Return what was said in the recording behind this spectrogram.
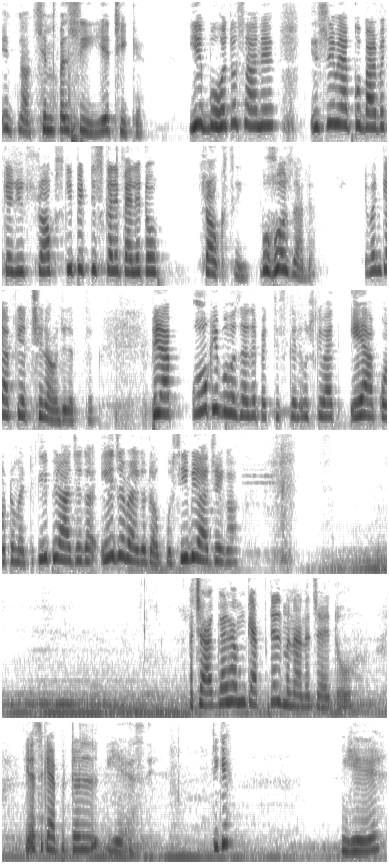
इतना सिंपल सी, ये ठीक है। ये बहुत आसान है। इसलिए मैं आपको बार बार कह रही हूँ स्ट्रोक्स की प्रैक्टिस करें पहले तो। स्ट्रोक्स की, बहुत ज़्यादा। इवन कि आपके अच्छे ना हो जाए जब तक। फिर आप ओ की बहुत ज़्यादा प्रैक्टिस करें, उसके बाद ए आपको ऑटोमेटिकली फिर आ जाएगा। ए जब आएगा तो आपको सी भी आ जाएगा। अच्छा अगर हम कैपिटल बनाना चाहे तो ये ऐसे कैपिटल ये ऐसे। ठीक है? ये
